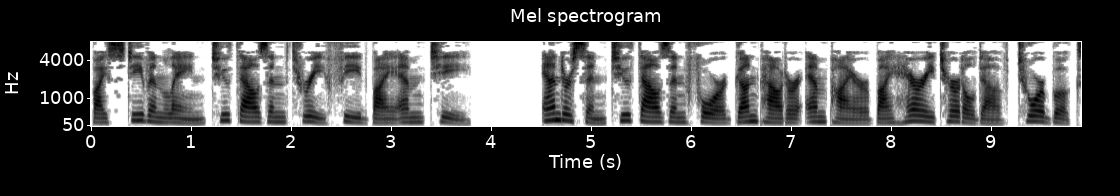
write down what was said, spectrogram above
by Stephen Lane 2003 Feed by M.T. Anderson 2004 Gunpowder Empire by Harry Turtledove Tor Books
